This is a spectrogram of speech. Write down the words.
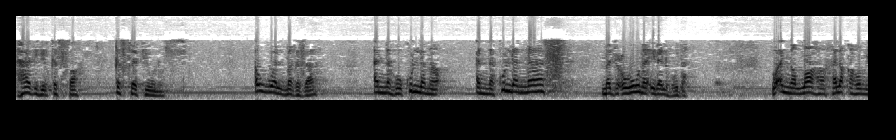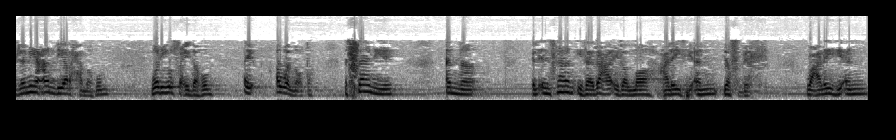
هذه القصة قصة يونس. أول مغزى أنه كلما أن كل الناس مدعوون إلى الهدى وأن الله خلقهم جميعا ليرحمهم وليسعدهم أي أول نقطة. الثانية أن الإنسان إذا دعا إلى الله عليه أن يصبر وعليه أن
